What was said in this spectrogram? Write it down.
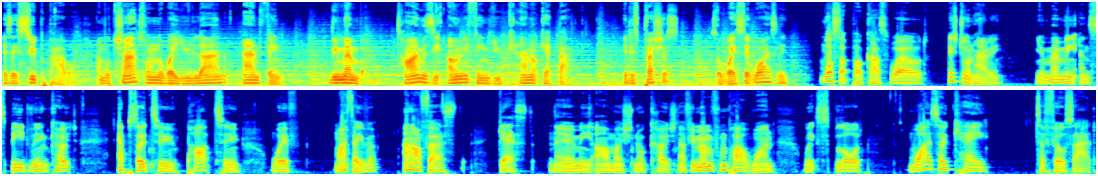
is a superpower and will transform the way you learn and think. Remember, time is the only thing you cannot get back. It is precious, so waste it wisely. What's up, podcast world? It's Jordan Harry your memory and speed reading coach, episode 2, part 2, with my favorite and our first guest, Naomi, our emotional coach. Now, if you remember from part 1, we explored why it's okay to feel sad,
